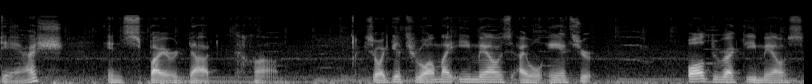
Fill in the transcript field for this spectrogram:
dash inspired.com. So I get through all my emails. I will answer all direct emails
